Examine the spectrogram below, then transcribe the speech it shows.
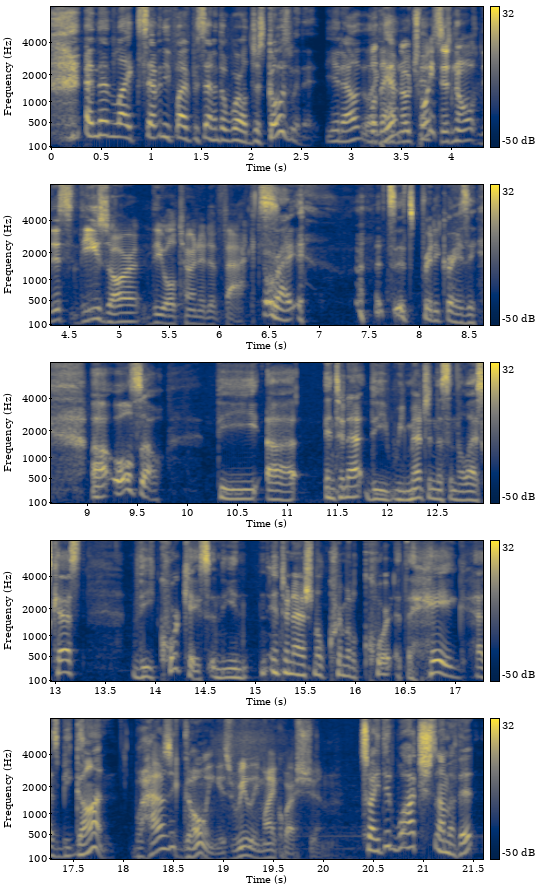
And then, like, 75% of the world just goes with it, you know? Well, they have no choice. There's no, this, these are the alternative facts. Right. it's it's pretty crazy. Uh, also, the uh, internet. The we mentioned this in the last cast. The court case in the In- International Criminal Court at The Hague has begun. Well, how's it going is really my question. So I did watch some of it.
